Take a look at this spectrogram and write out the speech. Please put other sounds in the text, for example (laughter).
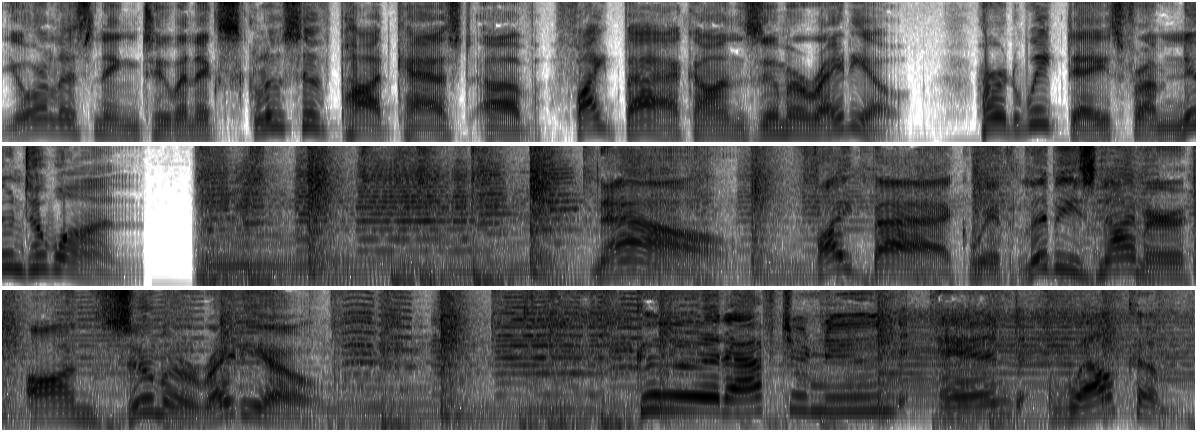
You're listening to an exclusive podcast of Fight Back on Zoomer Radio, heard weekdays from noon to one. Now, Fight Back with Libby Znaimer on Zoomer Radio. Good afternoon and welcome.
